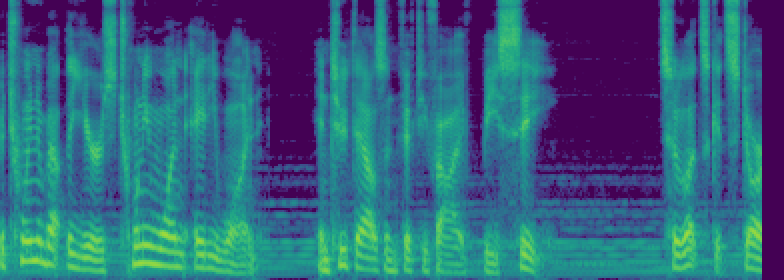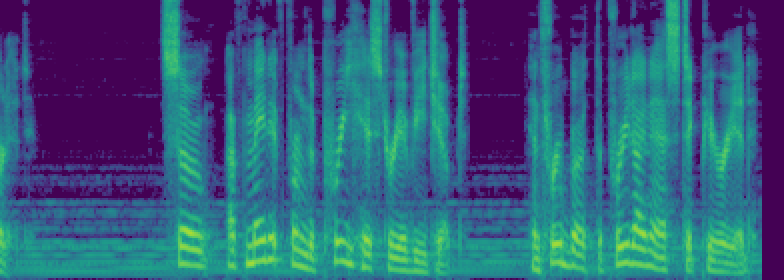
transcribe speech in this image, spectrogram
between about the years 2181 and 2055 BC. So let's get started. So, I've made it from the prehistory of Egypt and through both the pre dynastic period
